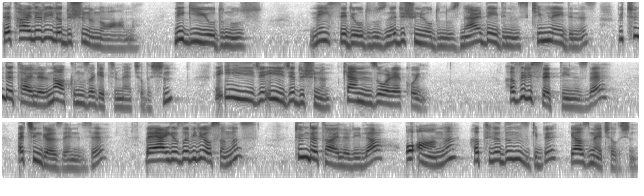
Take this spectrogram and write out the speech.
detaylarıyla düşünün o anı. Ne giyiyordunuz, ne hissediyordunuz, ne düşünüyordunuz, neredeydiniz, kimleydiniz? Bütün detaylarını aklınıza getirmeye çalışın. Ve iyice iyice düşünün. Kendinizi oraya koyun. Hazır hissettiğinizde açın gözlerinizi ve eğer yazabiliyorsanız tüm detaylarıyla o anı hatırladığınız gibi yazmaya çalışın.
